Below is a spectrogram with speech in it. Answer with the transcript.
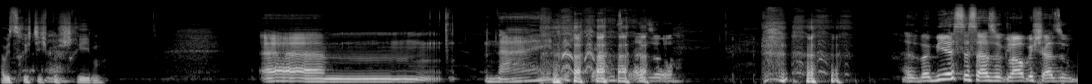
habe ich es richtig ja. beschrieben? Ähm, nein, also, also bei mir ist es also, glaube ich, also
